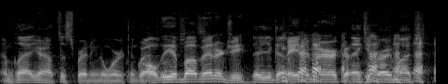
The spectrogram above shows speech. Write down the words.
I'm glad you're out there spreading the word. Congratulations. All the above energy. There you go. Made in America. Thank you very much.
